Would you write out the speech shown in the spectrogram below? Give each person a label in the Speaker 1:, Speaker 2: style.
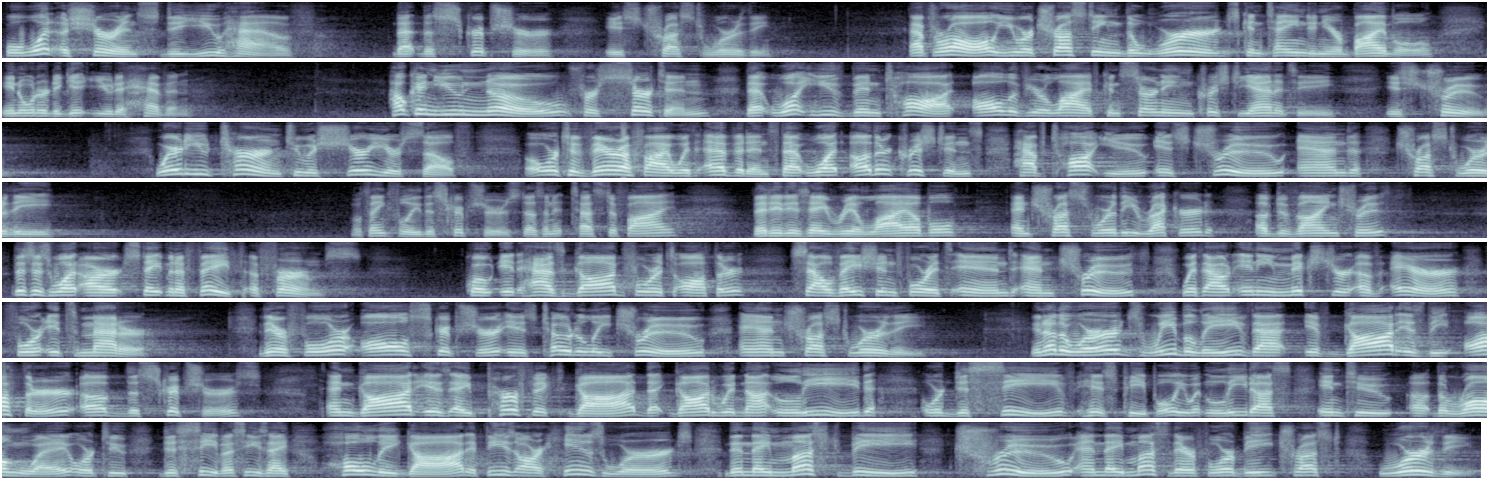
Speaker 1: Well, what assurance do you have that the Scripture is trustworthy? After all, you are trusting the words contained in your Bible in order to get you to heaven. How can you know for certain that what you've been taught all of your life concerning Christianity is true? Where do you turn to assure yourself or to verify with evidence that what other Christians have taught you is true and trustworthy. Well, thankfully, the scriptures, doesn't it testify that it is a reliable and trustworthy record of divine truth? This is what our statement of faith affirms. Quote, it has God for its author, salvation for its end, and truth without any mixture of error for its matter. Therefore, all Scripture is totally true and trustworthy. In other words, we believe that if God is the author of the Scriptures, and God is a perfect God, that God would not lead or deceive his people. He wouldn't lead us into uh, the wrong way or to deceive us. He's a holy God. If these are his words, then they must be true, and they must therefore be trustworthy.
